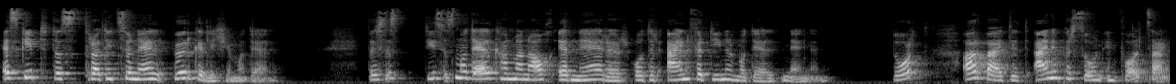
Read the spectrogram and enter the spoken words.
es gibt das traditionell bürgerliche Modell. Ist dieses Modell kann man auch Ernährer oder Einverdienermodell nennen. Dort arbeitet eine Person in Vollzeit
